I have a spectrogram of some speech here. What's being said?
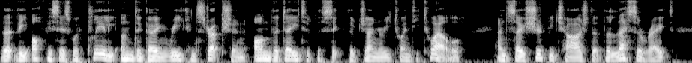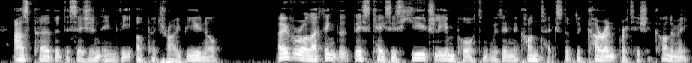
that the offices were clearly undergoing reconstruction on the date of the 6th of January 2012 and so should be charged at the lesser rate as per the decision in the upper tribunal. Overall, I think that this case is hugely important within the context of the current British economy.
